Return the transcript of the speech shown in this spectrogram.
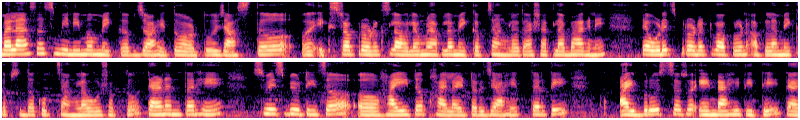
मला असाच मिनिमम मेकअप जो आहे तो आवडतो. जास्त एक्स्ट्रा प्रोडक्ट्स लावल्यामुळे आपला मेकअप चांगला होतो अशातला भाग नाही. तेवढेच प्रोडक्ट वापरून आपला मेकअपसुद्धा खूप चांगला होऊ शकतो. त्यानंतर हे स्विस ब्युटीचं हाईट अप हायलायटर जे आहे तर ते आयब्रोजचा जो एंड आहे तिथे त्या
